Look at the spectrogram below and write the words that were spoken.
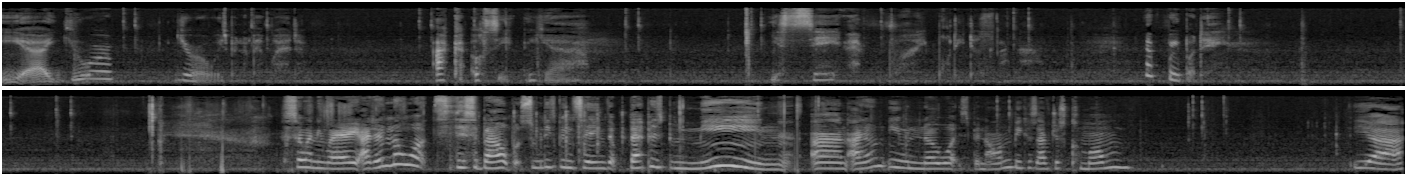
Yeah, you're. You're always been a bit weird. I can oh, see. Yeah. You see, everybody does that now. Everybody. So anyway, I don't know what's this about, but somebody's been saying that Bepper's been mean, and I don't even know what it's been on because I've just come on. yeah.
